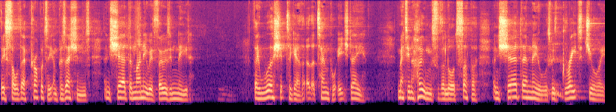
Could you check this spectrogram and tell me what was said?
They sold their property and possessions and shared the money with those in need. They worshipped together at the temple each day met in homes for the Lord's Supper, and shared their meals with great joy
